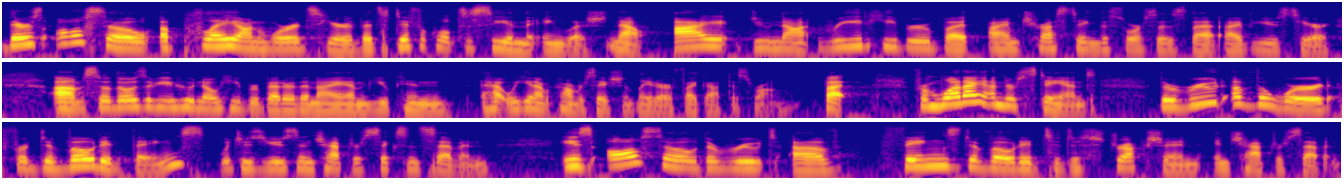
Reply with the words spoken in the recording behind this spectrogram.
There's also a play on words here that's difficult to see in the English. Now, I do not read Hebrew, but I'm trusting the sources that I've used here. Um, so, those of you who know Hebrew better than I am, you can ha- we can have a conversation later if I got this wrong. But from what I understand, the root of the word for devoted things, which is used in chapter 6 and 7, is also the root of things devoted to destruction in chapter 7.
